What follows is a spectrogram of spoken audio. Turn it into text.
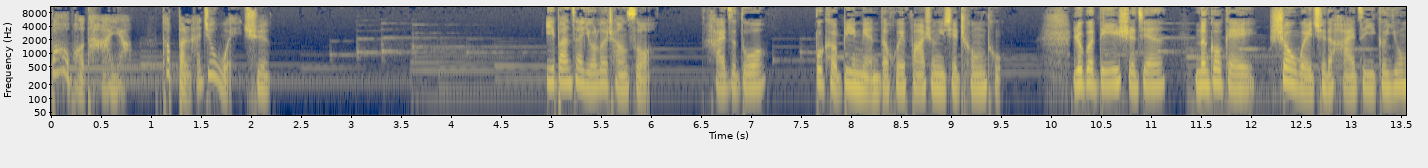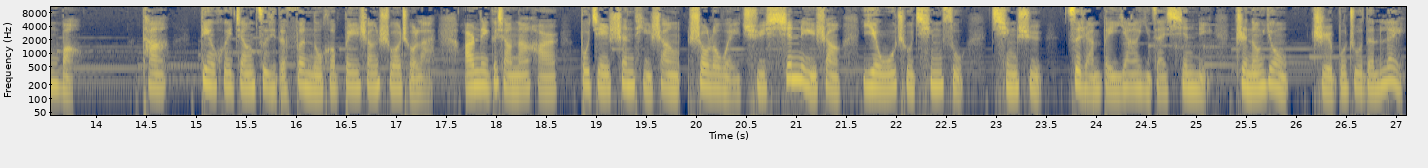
抱抱他呀，他本来就委屈。”一般在游乐场所，孩子多，不可避免的会发生一些冲突。如果第一时间能够给受委屈的孩子一个拥抱，他定会将自己的愤怒和悲伤说出来。而那个小男孩不仅身体上受了委屈，心理上也无处倾诉，情绪自然被压抑在心里，只能用止不住的泪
